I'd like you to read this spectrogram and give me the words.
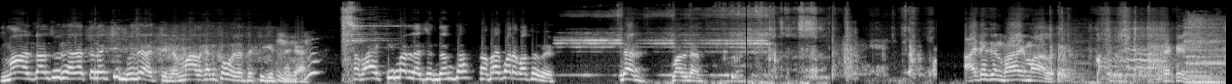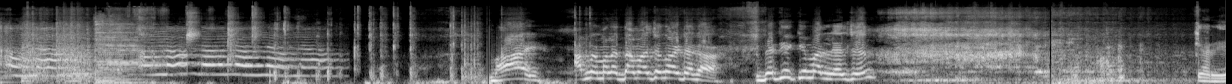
মাল টাল চুরি হয়ে যাচ্ছে না কি বুঝে যাচ্ছি না। মাল খালি কমে যাচ্ছে টিকিট থেকে। ভাই কি মাল লাগছেন দেন তো? ভাই পরে কথা হবে। দেন মাল দেন। আই দেখেন ভাই মাল। দেখেন। ভাই আপনার মালের দাম আছে নয় টাকা। দেখি কি মাল লেলছেন। কে রে?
